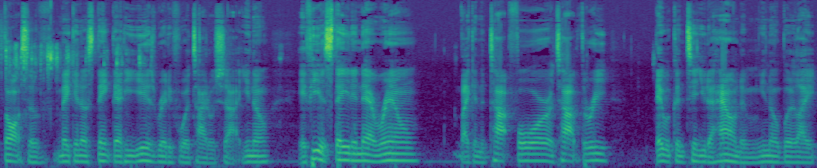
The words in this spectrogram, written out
thoughts of making us think that he is ready for a title shot. You know, if he had stayed in that realm, like in the top four or top three, they would continue to hound him, you know. But like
